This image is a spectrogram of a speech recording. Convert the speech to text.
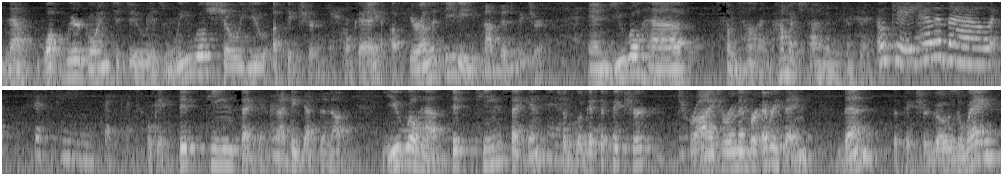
Now, what we're going to do is we will show you a picture, Yes. okay, up here on the TV, not this mm-hmm. picture, and you will have some time. How much time, Amy Sensei? Okay, how about 15 seconds? Okay, 15 seconds. I mm-hmm. think that's enough. You will have 15 seconds to look at the picture, try to remember everything, then the picture goes away.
